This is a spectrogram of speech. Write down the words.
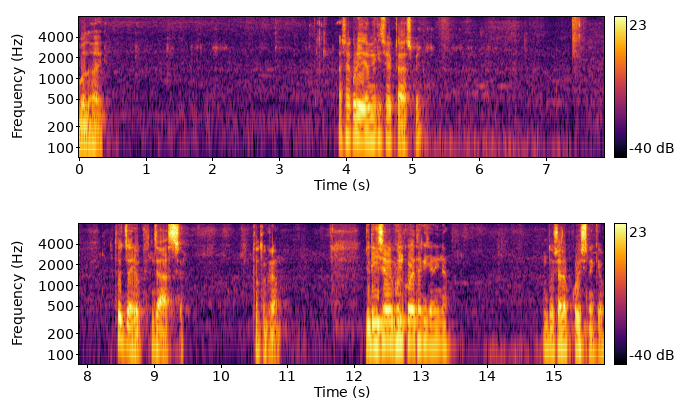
বোধ হয় আশা করি এরকমই কিছু একটা আসবে। তো যাই হোক, যা আসছে। তত গ্রাম যদি হিসাবে ভুল করে থাকি, জানি না। দোষারোপ করিস না কেউ।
